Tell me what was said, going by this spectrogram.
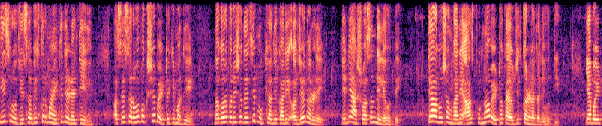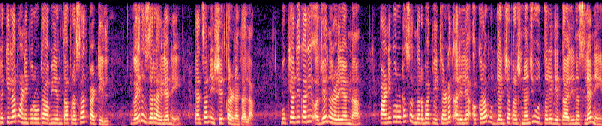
तीस रोजी सविस्तर माहिती देण्यात येईल असे सर्वपक्षीय बैठकीमध्ये नगर परिषदेचे मुख्याधिकारी अजय नरळे यांनी आश्वासन दिले होते. त्या अनुषंगाने आज पुन्हा बैठक आयोजित करण्यात आली होती. या बैठकीला पाणीपुरवठा अभियंता प्रसाद पाटील गैरहजर राहिल्याने त्याचा निषेध करण्यात आला. मुख्याधिकारी अजय नरळे यांना पाणीपुरवठा संदर्भात विचारण्यात आलेल्या अकरा मुद्द्यांच्या प्रश्नांची उत्तरे देता आली नसल्याने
